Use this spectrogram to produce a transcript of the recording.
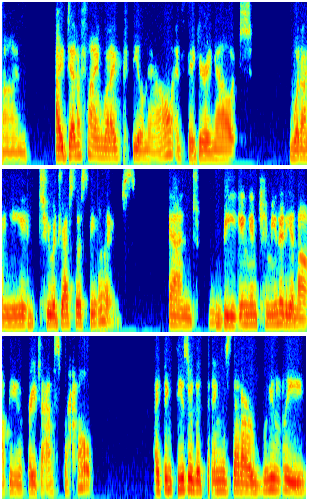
on identifying what i feel now and figuring out what I need to address those feelings and being in community and not being afraid to ask for help. I think these are the things that are really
